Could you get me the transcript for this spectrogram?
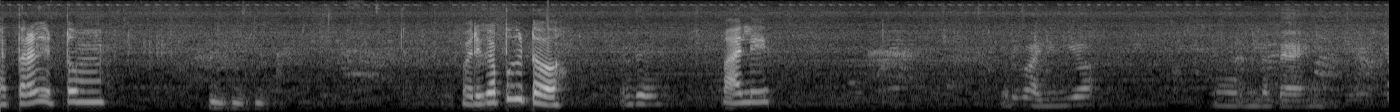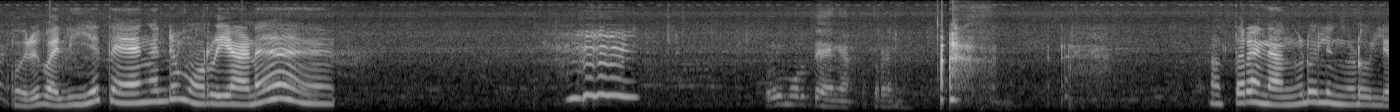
എത്ര കിട്ടും? ഒരു കപ്പ് കിട്ടോ? പാൽ? ഒരു വലിയ തേങ്ങന്റെ തേങ്ങന്റെ മുറിയാണ്. ഒരു മുറി തേങ്ങ അത്ര തന്നെ. അത്ര തന്നെ അങ്ങോട്ടും ഇല്ല ഇങ്ങോട്ടും ഇല്ല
